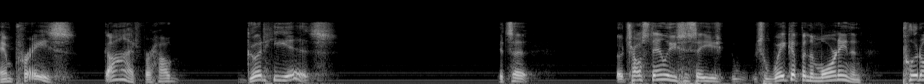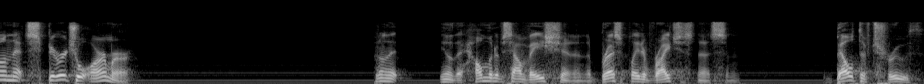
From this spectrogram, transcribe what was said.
And praise God for how good He is. It's a uh, Charles Stanley used to say you should wake up in the morning and put on that spiritual armor. Put on that, you know, the helmet of salvation and the breastplate of righteousness and the belt of truth.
